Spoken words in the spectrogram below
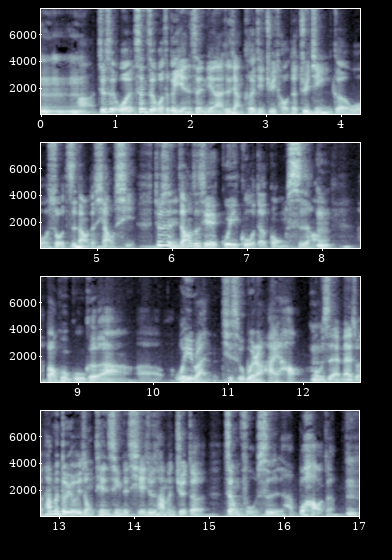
嗯嗯嗯。啊，就是我甚至我这个延伸一点啊，是讲科技巨头的最近一个我所知道的消息，就是你知道这些硅谷的公司哈。包括 Google 啊，呃，微软其实微软还好，或者是 Amazon，他们都有一种天性的企业，就是他们觉得政府是很不好的，嗯，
